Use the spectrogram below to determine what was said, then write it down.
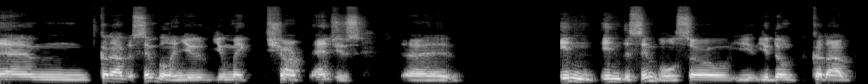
um, cut out a cymbal and you you make sharp edges uh, in in the cymbal, so you, you don't cut out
